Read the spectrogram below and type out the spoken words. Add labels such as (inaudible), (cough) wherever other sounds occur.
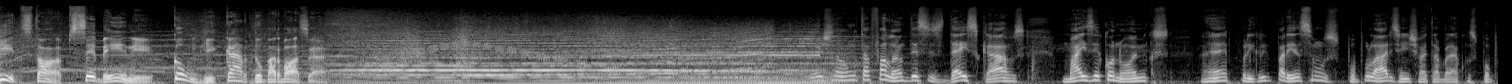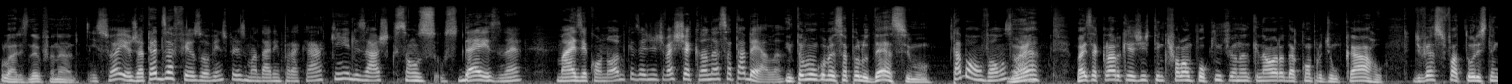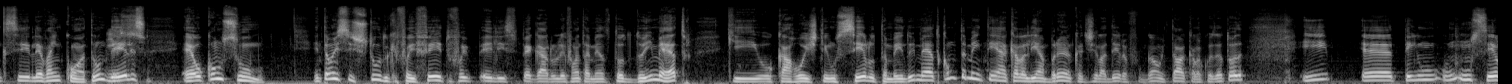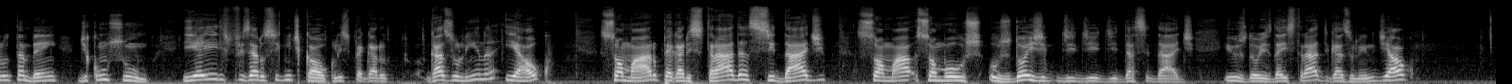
Pit Stop CBN com Ricardo Barbosa. Hoje nós vamos estar falando desses 10 carros mais econômicos né? Por incrível que pareça, são os populares. A gente vai trabalhar com os populares, né, Fernando? Isso aí. Eu já até desafio os ouvintes para eles mandarem para cá quem eles acham que são os, os 10, né? Mais econômicos e a gente vai checando essa tabela. Então vamos começar pelo décimo? Tá bom, vamos Não lá. É? Mas é claro que a gente tem que falar um pouquinho, Fernando, que na hora da compra de um carro, diversos fatores têm que se levar em conta. Um Isso. deles é o consumo. Então esse estudo que foi feito, foi eles pegaram o levantamento todo do Inmetro, que o carro hoje tem um selo também do Inmetro, como também tem aquela linha branca de geladeira, fogão e tal, aquela coisa toda, e é, tem um, um- um selo também de consumo. E aí eles fizeram o seguinte cálculo, eles pegaram gasolina e álcool, somaram, pegaram estrada, cidade, somou os, os dois de- de- de- da cidade e os dois da estrada, de gasolina e de álcool,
